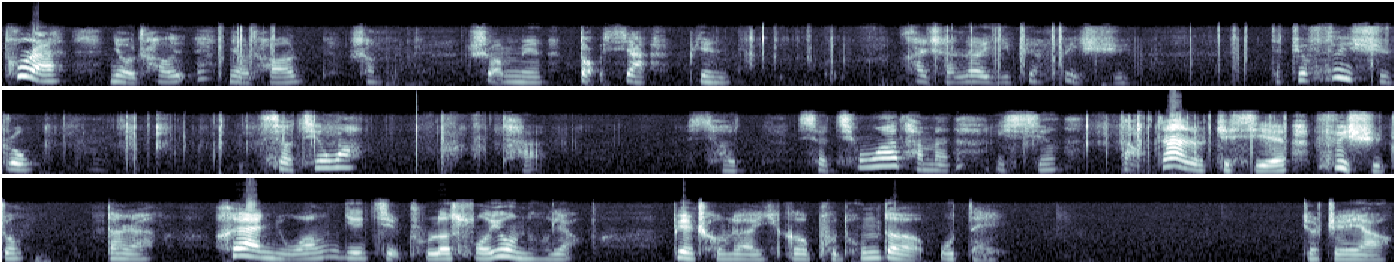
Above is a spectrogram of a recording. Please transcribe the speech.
突然，鸟巢鸟巢上上面倒下，变害成了一片废墟。在这废墟中，小青蛙，它小小青蛙它们已经倒在了这些废墟中。当然，黑暗女王也解除了所有能量，变成了一个普通的乌贼。就这样。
